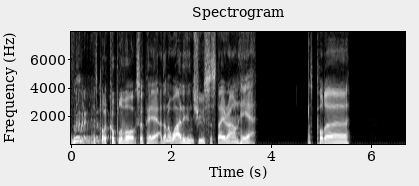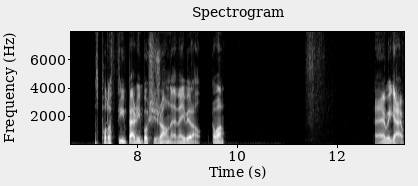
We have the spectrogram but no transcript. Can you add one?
Let's put a couple of orcs up here. I don't know why they didn't choose to stay around here. Let's put a... Let's put a few berry bushes around there. Maybe it'll... Come on. There we go.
